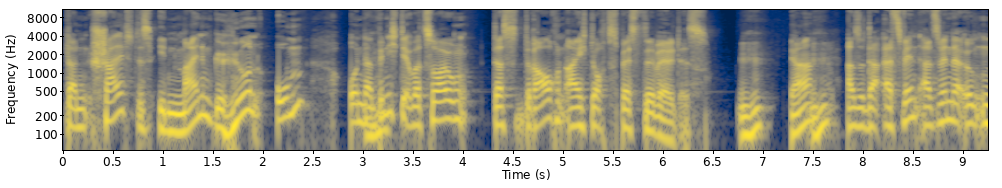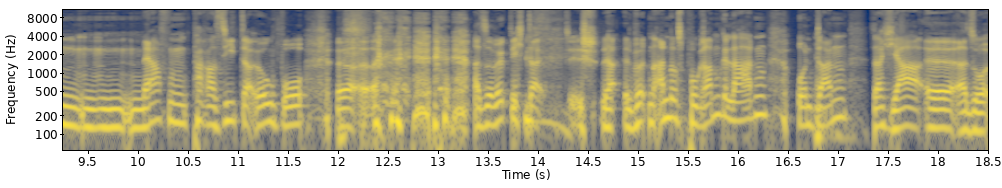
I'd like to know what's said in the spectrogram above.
dann schaltet es in meinem Gehirn um und dann mhm. bin ich der Überzeugung, dass Rauchen eigentlich doch das Beste der Welt ist. Mhm. Ja, mhm. also da, als wenn, als wenn da irgendein Nervenparasit da irgendwo, äh, also wirklich, da, da, wird ein anderes Programm geladen und ja. dann sag ich, ja, äh, also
